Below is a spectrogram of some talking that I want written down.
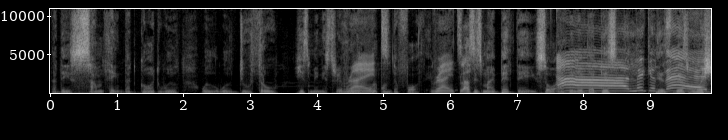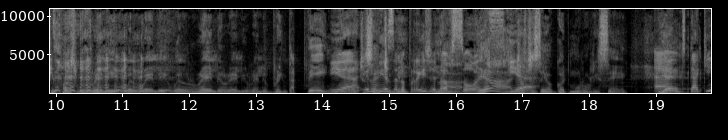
that there is something that God will will will do through his ministry on the- on, on the fourth. Right. Plus, it's my birthday, so I believe that this Ah, at this, that. this worshipers will really, will really, will really, really, really bring that thing. you Yeah, know, it'll be a to me, celebration of yeah, sorts. Yeah, Yeah. just to say what God Morori is saying. And yeah. Taki?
